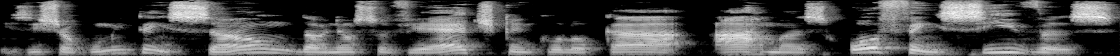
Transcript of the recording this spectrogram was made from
Existe alguma intenção da União Soviética em colocar armas ofensivas,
